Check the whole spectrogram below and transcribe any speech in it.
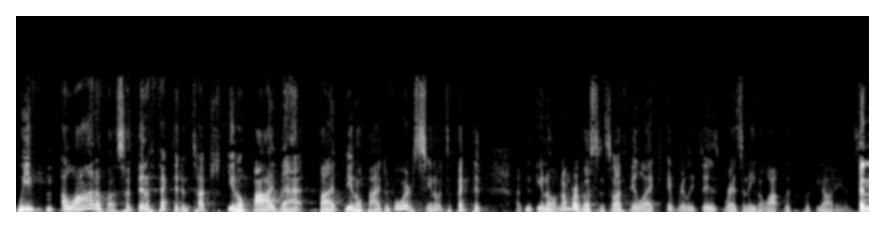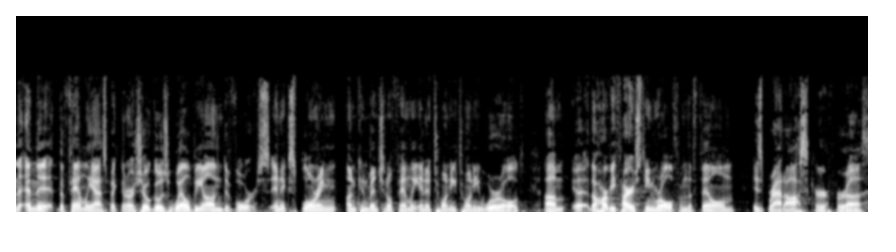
we've, a lot of us have been affected and touched, you know, by that, by, you know, by divorce. You know, it's affected you know, a number of us, and so I feel like it really did resonate a lot with, with the audience. And the, and the the family aspect in our show goes well beyond divorce in exploring unconventional family in a 2020 world. Um, uh, the Harvey Fierstein role from the film is Brad Oscar for us.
